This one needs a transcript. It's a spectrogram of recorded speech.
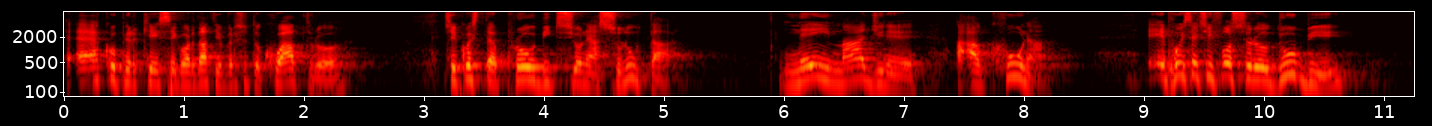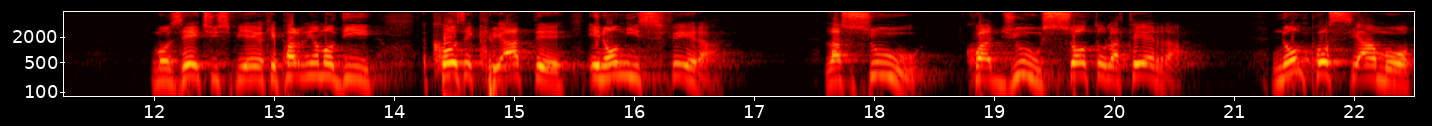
Ecco perché se guardate il versetto 4 c'è questa proibizione assoluta, né immagine alcuna. E poi se ci fossero dubbi, Mosè ci spiega che parliamo di cose create in ogni sfera, lassù, qua giù, sotto la terra. Non possiamo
